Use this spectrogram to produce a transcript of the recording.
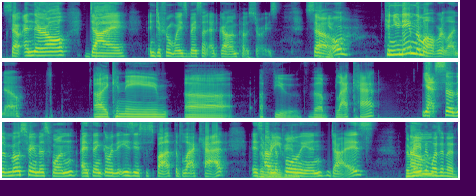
So, and they're all die in different ways based on Edgar Allan Poe stories. So, Yeah. can you name them all, Rolando? I can name uh a few. The Black Cat. Yes. So, the most famous one, I think, or the easiest to spot, the Black Cat, is The how Raven. Napoleon dies. The Raven Um, wasn't a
